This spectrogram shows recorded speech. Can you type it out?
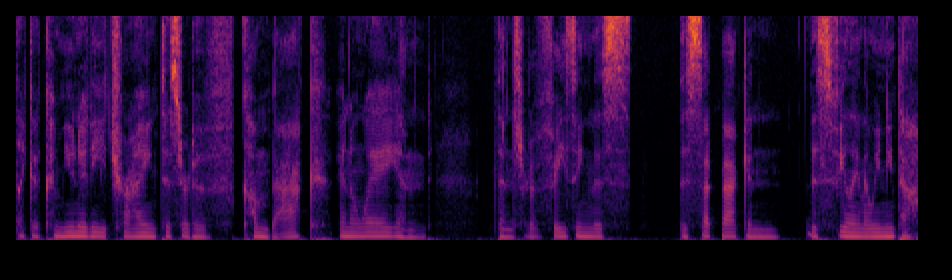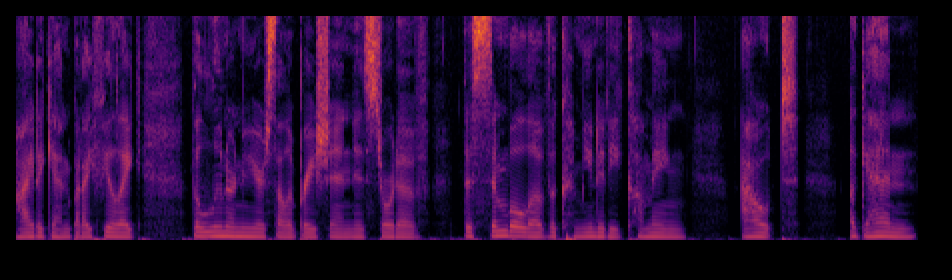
like a community trying to sort of come back in a way and then sort of facing this this setback and this feeling that we need to hide again. But i feel like the lunar new year celebration is sort of the symbol of the community coming out again.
